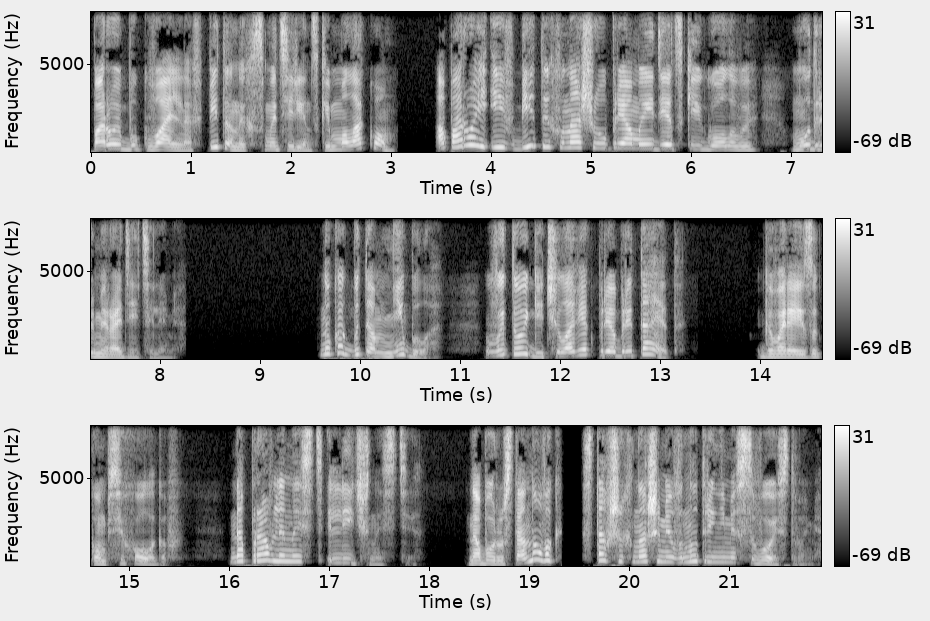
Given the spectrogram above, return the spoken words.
порой буквально впитанных с материнским молоком, а порой и вбитых в наши упрямые детские головы мудрыми родителями. Но как бы там ни было, в итоге человек приобретает, говоря языком психологов, направленность личности, набор установок, ставших нашими внутренними свойствами,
